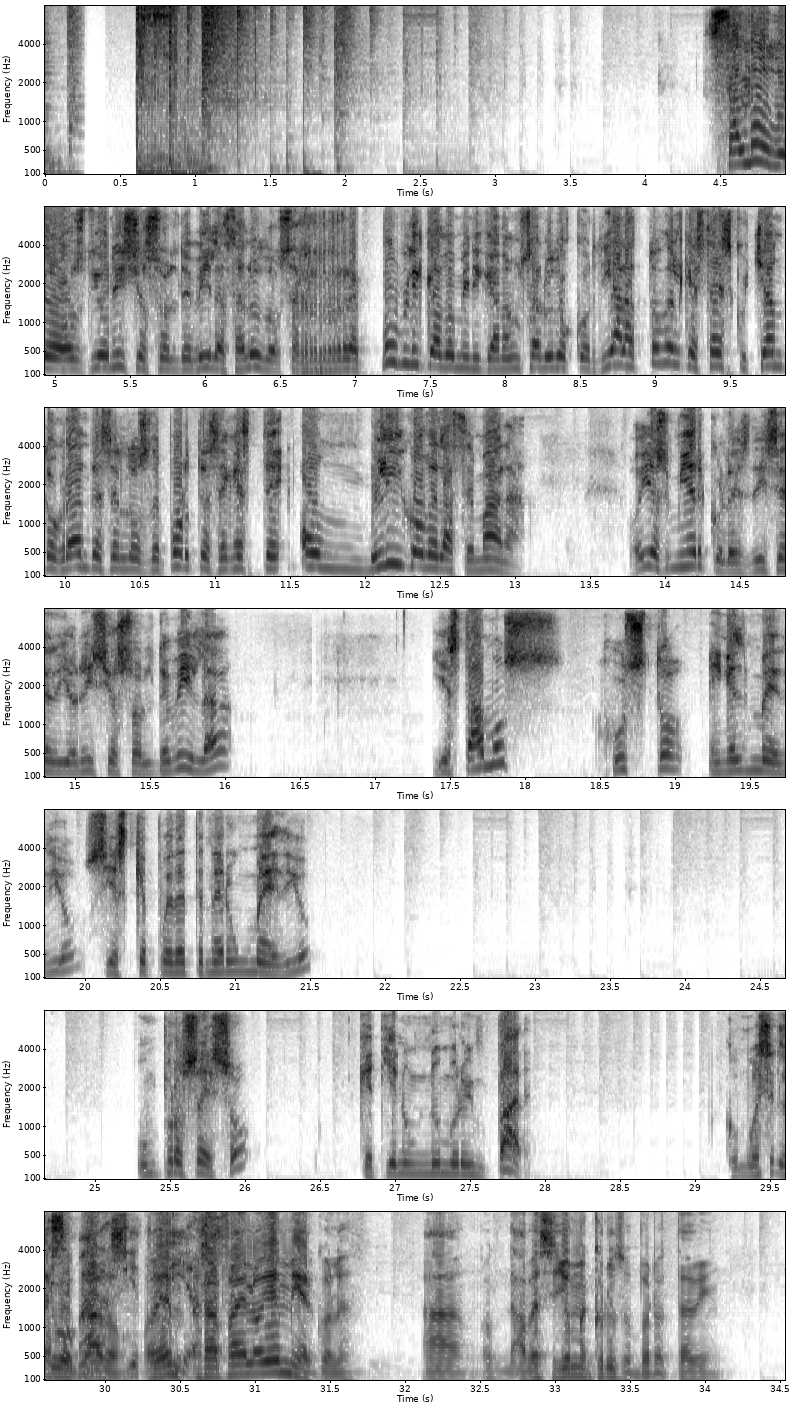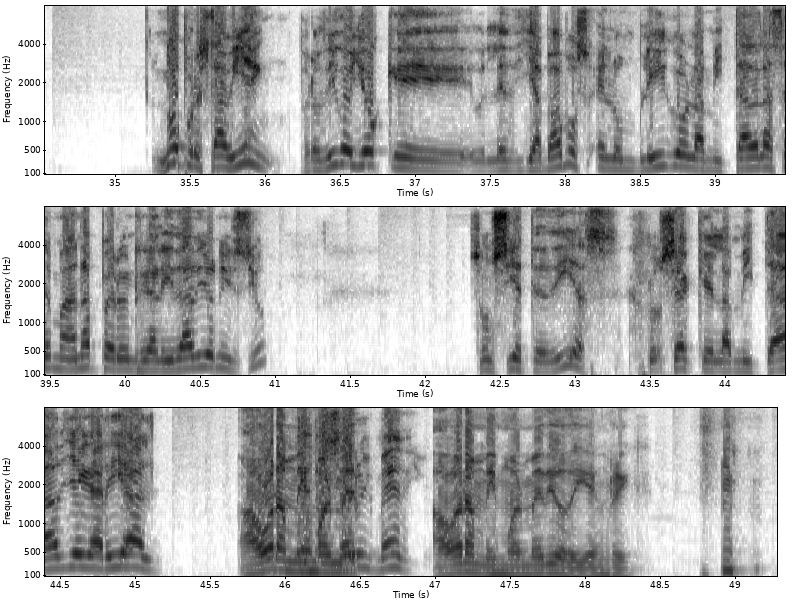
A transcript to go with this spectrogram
Saludos Dionisio Soldevila, saludos República Dominicana, un saludo cordial a todo el que está escuchando Grandes en los Deportes en este ombligo de la semana. Hoy es miércoles, dice Dionisio Soldevila, y estamos justo en el medio, si es que puede tener un medio, un proceso que tiene un número impar, como es la Equivocado. semana, siete Hoy es- días. Rafael, hoy es miércoles. Ah, a veces yo me cruzo, pero está bien. No, pero está bien. Pero digo yo que le llamamos el ombligo la mitad de la semana, pero en realidad, Dionisio, son siete días. O sea que la mitad llegaría al Ahora mismo al y medio. Ahora mismo al mediodía, Enrique.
